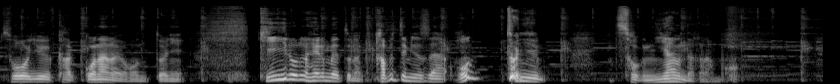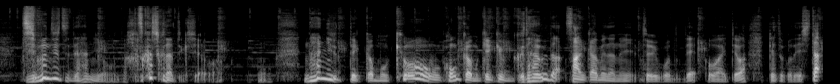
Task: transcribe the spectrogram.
そういう格好なのよ本当に。黄色のヘルメットなんかかぶってみなさい。本当にそう似合うんだからもう。自分で言って何よ恥ずかしくなってきちゃうわ。何言ってっかもう今日も今回も結局グダグダ3回目なのにということでお相手はペトコでした。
